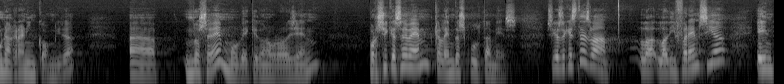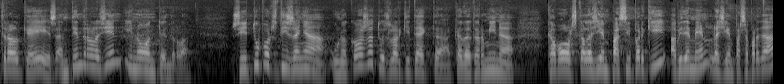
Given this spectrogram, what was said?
una gran incògnita. Eh, no sabem molt bé què dona valor la gent, però sí que sabem que l'hem d'escoltar més. O sigui, aquesta és la, la, la diferència entre el que és entendre la gent i no entendre-la. O sigui, tu pots dissenyar una cosa, tu ets l'arquitecte que determina que vols que la gent passi per aquí, evidentment la gent passa per allà,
